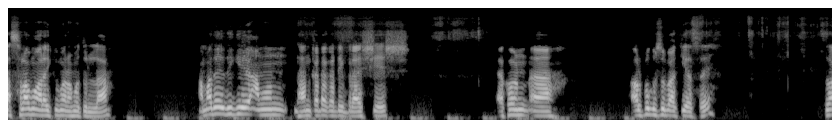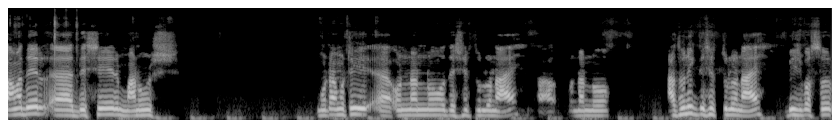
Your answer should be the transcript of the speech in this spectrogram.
আসসালামু আলাইকুম রহমতুল্লাহ। আমাদের এদিকে আমন ধান কাটাকাটি প্রায় শেষ। এখন অল্প কিছু বাকি আছে। তো আমাদের দেশের মানুষ মোটামুটি অন্যান্য দেশের তুলনায় অন্যান্য আধুনিক দেশের তুলনায় বিশ বছর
